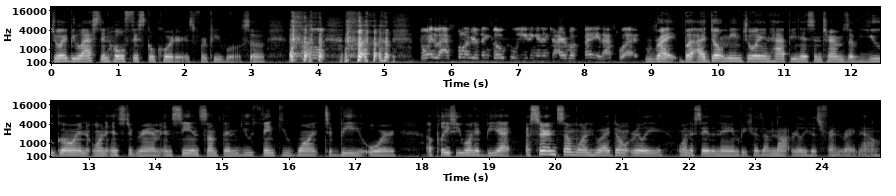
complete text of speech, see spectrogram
joy be lasting whole fiscal quarters for people. So Joy lasts longer than Goku eating an entire buffet. That's what. Right, but I don't mean joy and happiness in terms of you going on Instagram and seeing something you think you want to be or a place you want to be at. A certain someone who I don't really want to say the name because I'm not really his friend right now,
